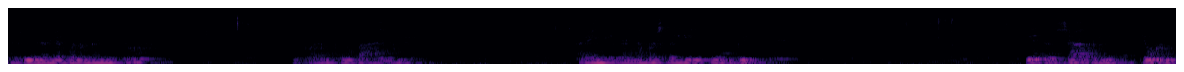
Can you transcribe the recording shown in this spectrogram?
Dahil nilagyan ko ng ganito. Hindi ko alam kung paano. Para hindi lalabas daw yung tubig. Yan ang sabi. At yung ang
